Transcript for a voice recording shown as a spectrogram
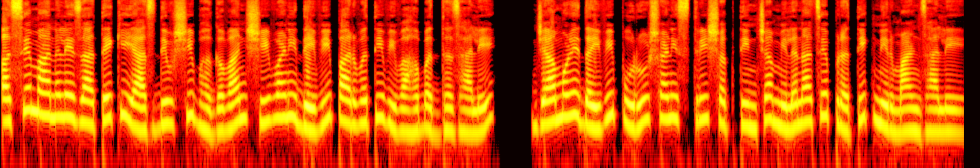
असे मानले जाते की याच दिवशी भगवान शिव आणि देवी पार्वती विवाहबद्ध झाले ज्यामुळे दैवी पुरुष आणि स्त्री शक्तींच्या मिलनाचे प्रतीक निर्माण झाले.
